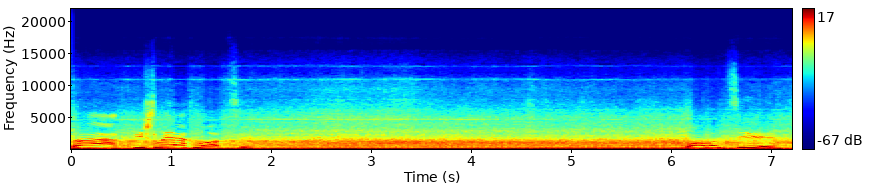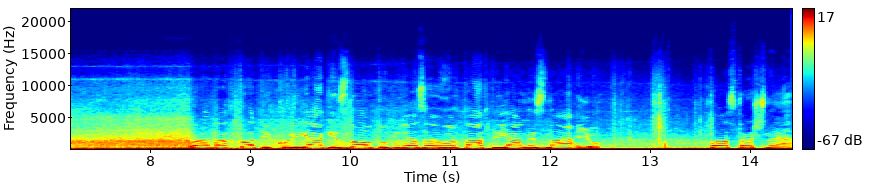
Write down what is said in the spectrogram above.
Так, пішли, хлопці. Молодці. Правда, хто ті кульяки знов тут буде загортати, я не знаю. То страшне.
